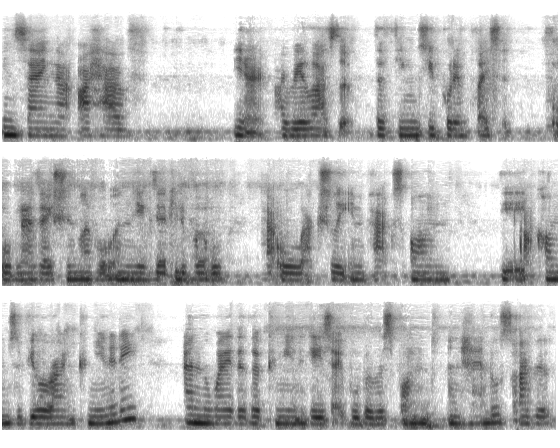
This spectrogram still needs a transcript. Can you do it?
in saying that, I have, you know, I realize that the things you put in place at the organization level and the executive level, that all actually impacts on the outcomes of your own community and the way that the community is able to respond and handle cyber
